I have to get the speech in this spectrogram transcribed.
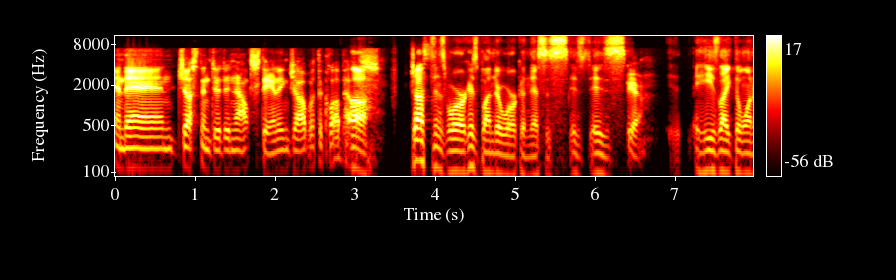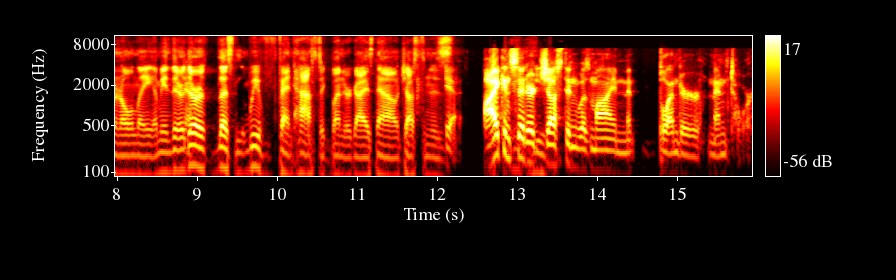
and then Justin did an outstanding job with the clubhouse. Justin's work, his blender work in this is is is Yeah. he's like the one and only. I mean, there Yeah. there are listen, we have fantastic blender guys now. Justin is Yeah. I consider he- Justin was my m- blender mentor.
